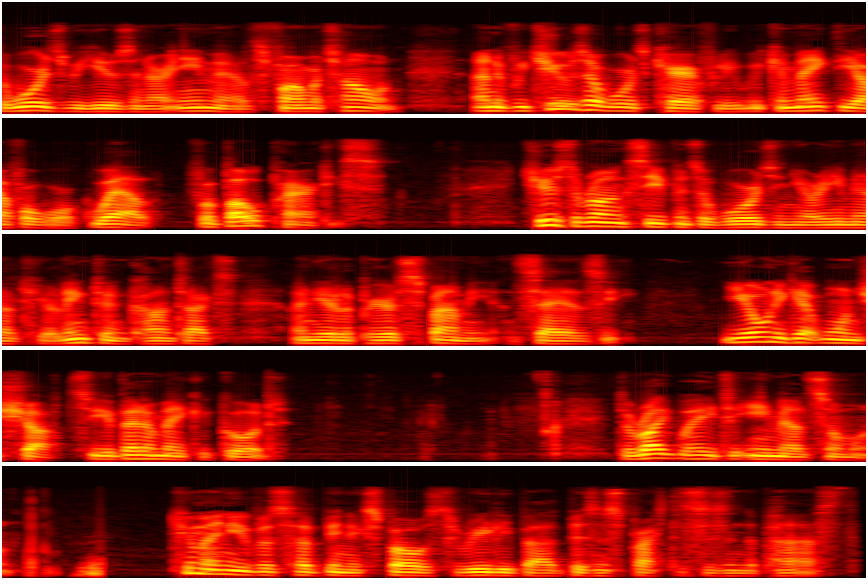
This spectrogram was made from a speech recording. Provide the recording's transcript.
The words we use in our emails form a tone, and if we choose our words carefully, we can make the offer work well for both parties. Choose the wrong sequence of words in your email to your LinkedIn contacts, and you'll appear spammy and salesy. You only get one shot, so you better make it good. The right way to email someone. Too many of us have been exposed to really bad business practices in the past.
